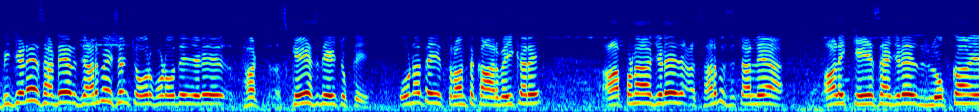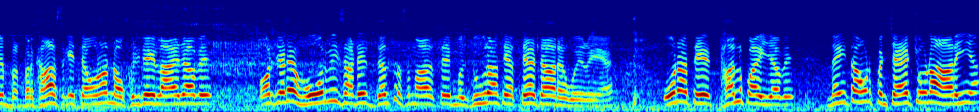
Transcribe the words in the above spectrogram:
ਵੀ ਜਿਹੜੇ ਸਾਡੇ ਰਿਜ਼ਰਵੇਸ਼ਨ ਚੋਰ ਫੜੋ ਦੇ ਜਿਹੜੇ ਕੇਸ ਦੇ ਚੁੱਕੇ ਉਹਨਾਂ ਤੇ ਤੁਰੰਤ ਕਾਰਵਾਈ ਕਰੇ। ਆਪਣਾ ਜਿਹੜੇ ਸਰਬ ਸੁਚਾਲਿਆ ਵਾਲੇ ਕੇਸ ਹੈ ਜਿਹੜੇ ਲੋਕਾਂ ਬਰਖਾਸਤ ਕੀਤੇ ਉਹਨਾਂ ਨੂੰ ਨੌਕਰੀ ਤੇ ਲਾਇਆ ਜਾਵੇ। ਔਰ ਜਿਹੜੇ ਹੋਰ ਵੀ ਸਾਡੇ ਦਲਿਤ ਸਮਾਜ ਤੇ ਮਜ਼ਦੂਰਾਂ ਤੇ ਅਤਿਆਚਾਰ ਹੋਏ ਰਹੇ ਆ ਉਹਨਾਂ ਤੇ ਠੱਲ ਪਾਈ ਜਾਵੇ। ਨਹੀਂ ਤਾਂ ਹੁਣ ਪੰਚਾਇਤ ਚੋਣਾਂ ਆ ਰਹੀਆਂ।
